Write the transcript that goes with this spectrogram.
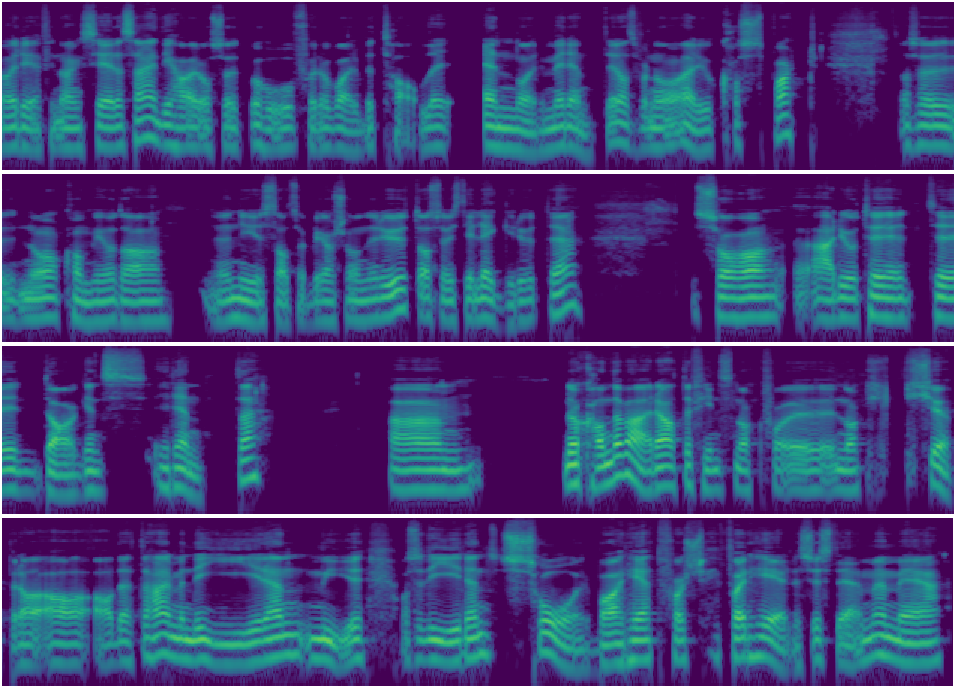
å, refinansiere seg. De har også et behov for å bare betale enorme renter, altså for nå er det jo kostbart. Altså, nå kommer jo da eh, nye statsobligasjoner ut. altså Hvis de legger ut det, så er det jo til, til dagens rente. Um, nå kan det være at det finnes nok, nok kjøpere av, av, dette her, men det gir en mye Altså det gir en sårbarhet for, for hele systemet med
